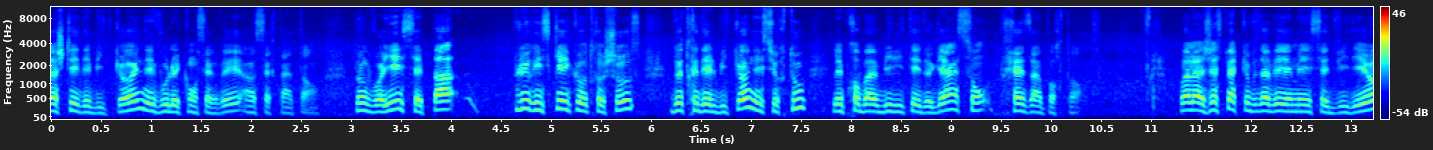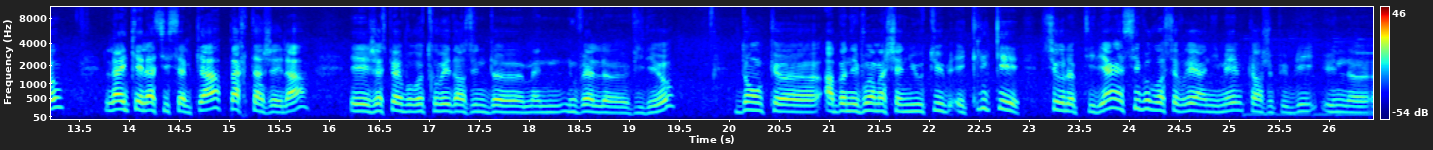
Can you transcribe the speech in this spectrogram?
achetez des bitcoins et vous les conservez un certain temps. Donc vous voyez ce n'est pas plus risqué qu'autre chose de trader le bitcoin et surtout les probabilités de gain sont très importantes. Voilà j'espère que vous avez aimé cette vidéo, likez-la si c'est le cas, partagez-la et j'espère vous retrouver dans une de mes nouvelles vidéos. Donc euh, abonnez-vous à ma chaîne YouTube et cliquez sur le petit lien ainsi vous recevrez un email quand je publie une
